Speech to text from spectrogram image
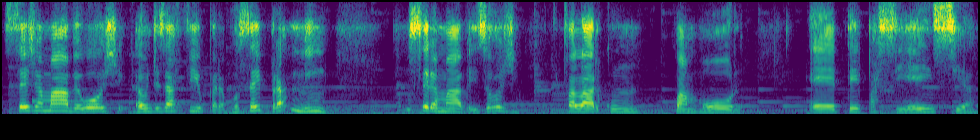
Seja amável hoje, é um desafio para você e para mim. Vamos ser amáveis hoje? Falar com, com amor, é, ter paciência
